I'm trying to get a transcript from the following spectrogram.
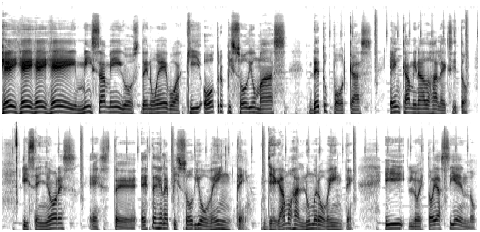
Hey, hey, hey, hey, mis amigos, de nuevo aquí otro episodio más de tu podcast Encaminados al éxito. Y señores, este, este es el episodio 20. Llegamos al número 20 y lo estoy haciendo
